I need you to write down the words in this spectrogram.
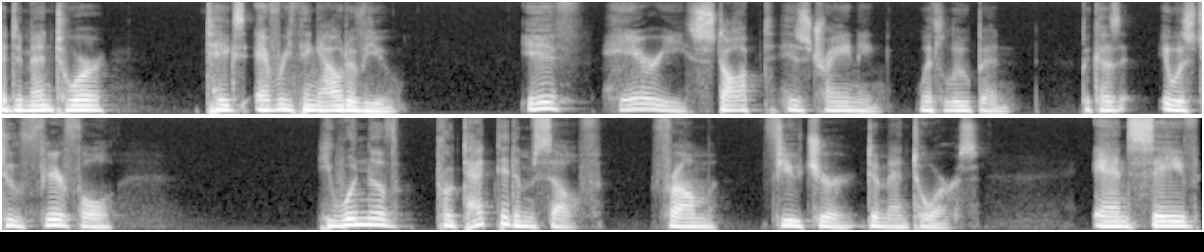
a Dementor takes everything out of you. If Harry stopped his training with Lupin because it was too fearful, he wouldn't have protected himself from future Dementors and save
